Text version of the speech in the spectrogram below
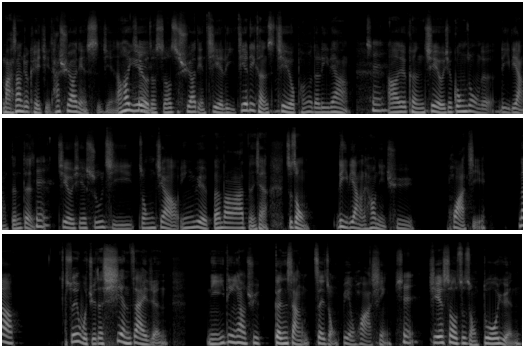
马上就可以解，它需要一点时间。然后也有的时候是需要点借力，借力可能是借由朋友的力量，是然后有可能借由一些公众的力量等等，是借由一些书籍、宗教、音乐、巴拉巴拉等一下这种力量，然后你去化解。那所以我觉得现在人，你一定要去跟上这种变化性，是，接受这种多元。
